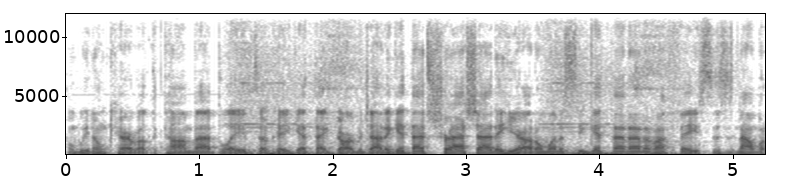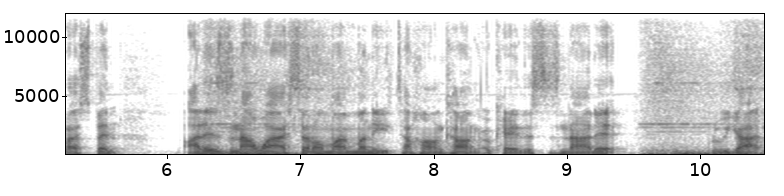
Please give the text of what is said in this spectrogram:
We don't care about the combat blades. Okay get that garbage out of get that trash out of here. I don't want to see get that out of my face. This is not what I spent that is not why I sent all my money to Hong Kong. Okay this is not it. What do we got?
